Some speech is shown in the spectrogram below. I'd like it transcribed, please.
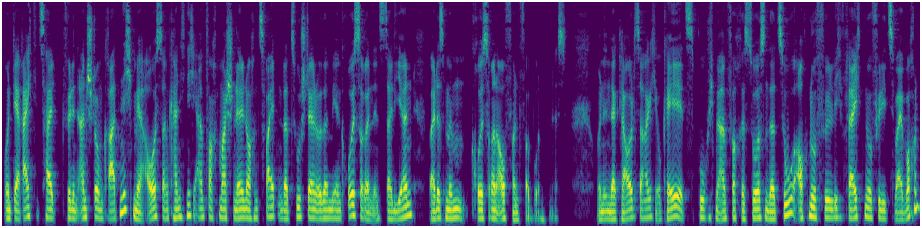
und der reicht jetzt halt für den Ansturm gerade nicht mehr aus, dann kann ich nicht einfach mal schnell noch einen zweiten dazustellen oder mir einen größeren installieren, weil das mit einem größeren Aufwand verbunden ist. Und in der Cloud sage ich, okay, jetzt buche ich mir einfach Ressourcen dazu, auch nur für vielleicht nur für die zwei Wochen.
